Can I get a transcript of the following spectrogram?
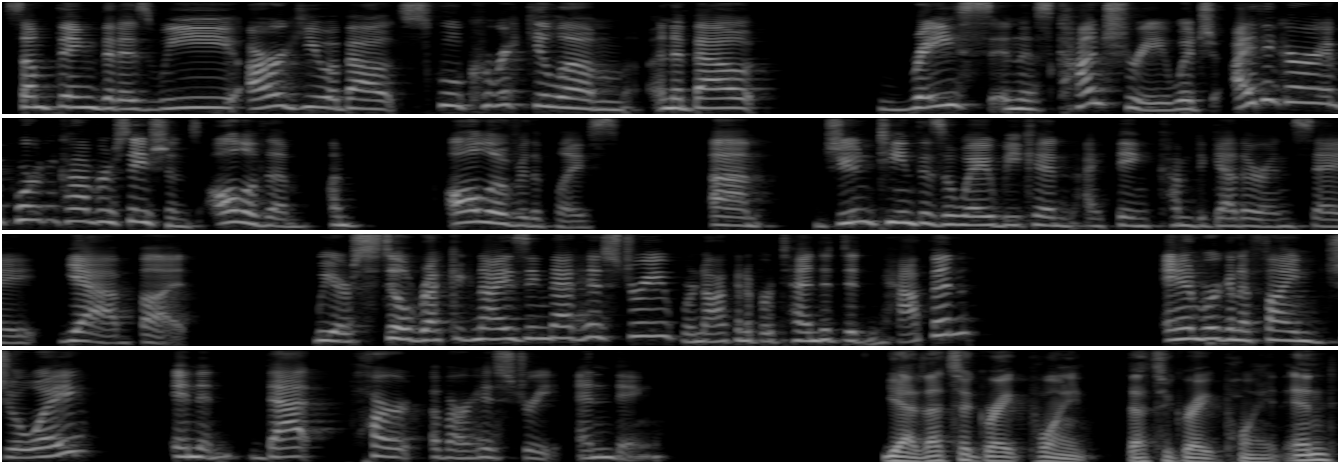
something that as we argue about school curriculum and about race in this country, which I think are important conversations, all of them on all over the place. Um, Juneteenth is a way we can, I think, come together and say, yeah, but we are still recognizing that history. We're not going to pretend it didn't happen. And we're going to find joy in that part of our history ending. Yeah, that's a great point. That's a great point. And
